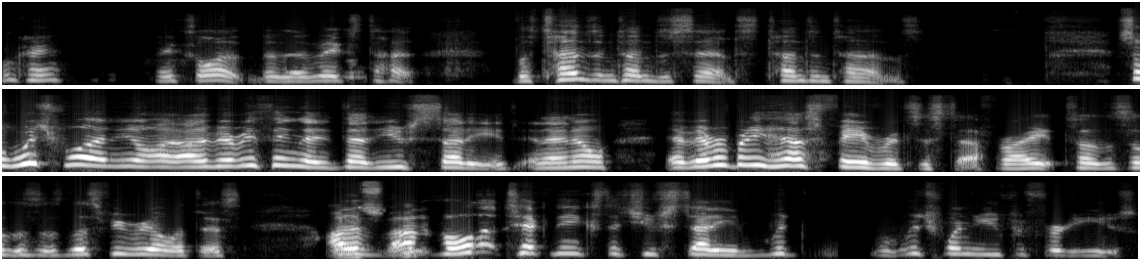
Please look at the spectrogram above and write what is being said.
Okay. Makes a lot. That makes tons and tons of sense. Tons and tons. So which one, you know, out of everything that, that you've studied, and I know everybody has favorites and stuff, right? So so this is let's be real with this. Out of out of all the techniques that you've studied, which which one do you prefer to use?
